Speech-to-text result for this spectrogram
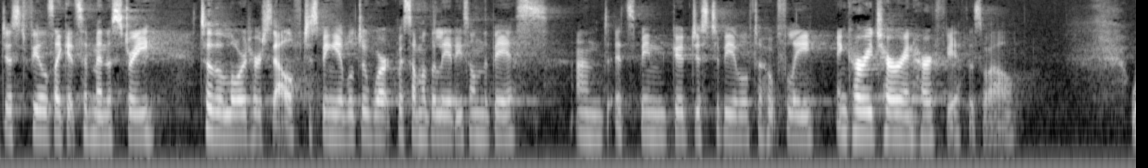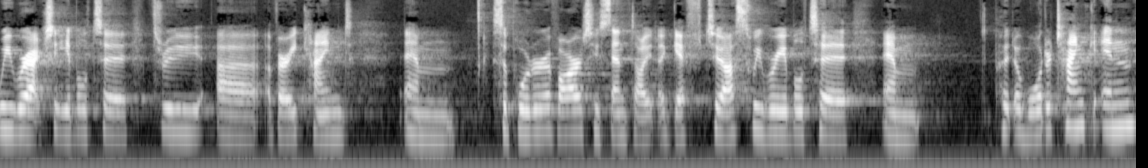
just feels like it's a ministry to the Lord herself, just being able to work with some of the ladies on the base. And it's been good just to be able to hopefully encourage her in her faith as well. We were actually able to, through uh, a very kind um, supporter of ours who sent out a gift to us, we were able to um, put a water tank in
